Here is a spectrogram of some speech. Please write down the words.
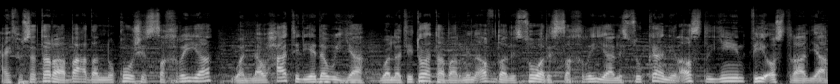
حيث سترى بعض النقوش الصخرية واللوحات اليدوية والتي تعتبر من أفضل الصور الصخرية للسكان الأصليين في أستراليا.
